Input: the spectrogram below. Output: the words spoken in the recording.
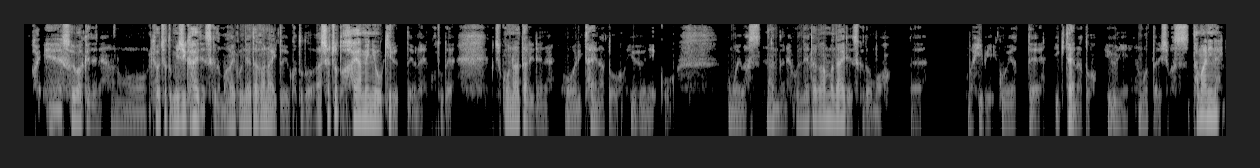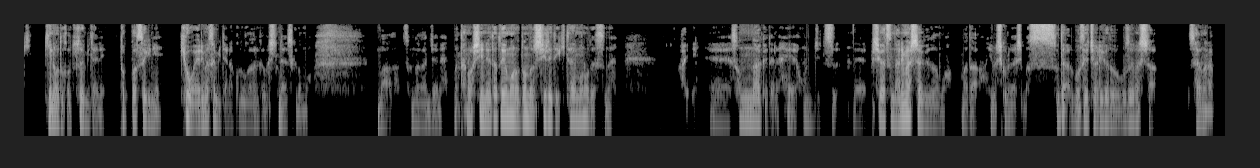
はい、えー、そういうわけでね、あのー、今日はちょっと短いですけども、あまりこうネタがないということと、明日ちょっと早めに起きるっていうね、ことで、このあたりでね、終わりたいなというふうに、こう、思います。なんかね、これネタがあんまないですけども、えー、まあ、日々こうやっていきたいなというふうに思ったりします。たまにね、昨日とかおとといみたいに突発的に今日はやりませんみたいなことがあるかもしれないですけども、まあ、そんな感じでね、まあ、楽しいネタというものをどんどん仕入れていきたいものですね。はいえー、そんなわけでね、えー、本日、え4月になりましたけども、またよろしくお願いします。それではご清聴ありがとうございました。さようなら。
